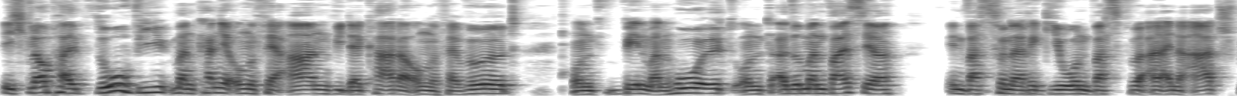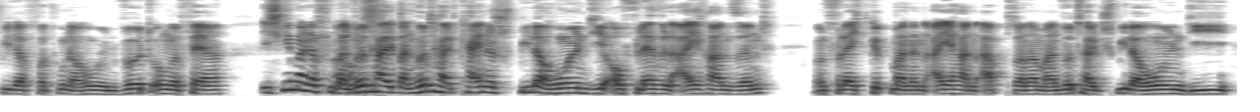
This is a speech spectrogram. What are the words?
ich glaube halt so, wie man kann ja ungefähr ahnen, wie der Kader ungefähr wird und wen man holt und also man weiß ja, in was für einer Region, was für eine Art Spieler Fortuna holen wird ungefähr. Ich gehe mal davon man aus. Wird halt, man wird halt keine Spieler holen, die auf Level Eihan sind und vielleicht gibt man einen Eihan ab, sondern man wird halt Spieler holen, die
